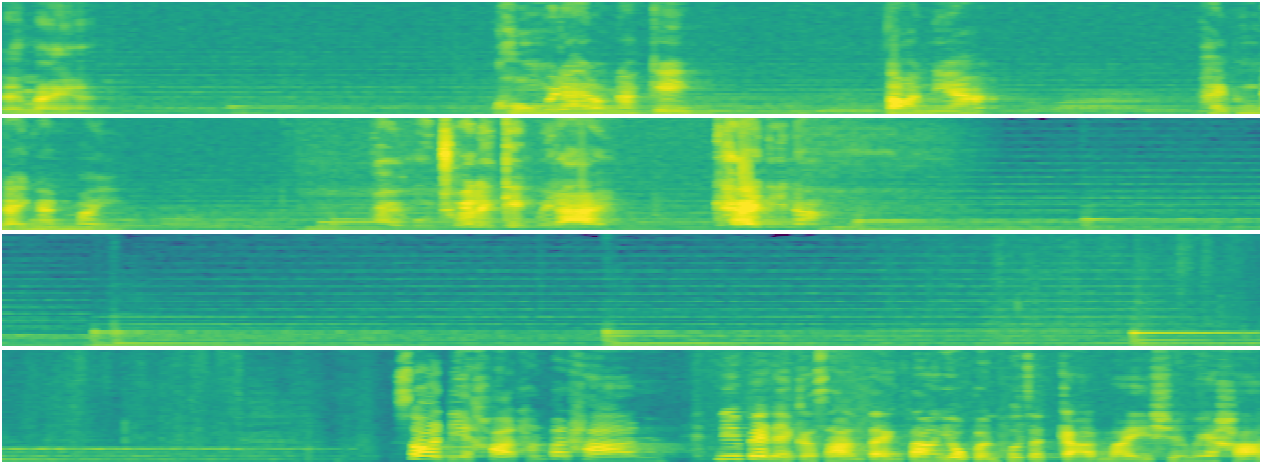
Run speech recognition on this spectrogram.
ได้ไหมอะคงไม่ได้หรอกนะเก่ง ตอนเนี้ยไผ่เพิ่งได้งานใหม่ ไผ่คงช่วยอะไรเก่งไม่ได้ แค่นี้นะ สวัสดีค่ะท่านประธาน นี่เป็นเอกสารแต่งตั้งหยกเป็นผู้จัดการใหม่ใช่ไหมคะ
